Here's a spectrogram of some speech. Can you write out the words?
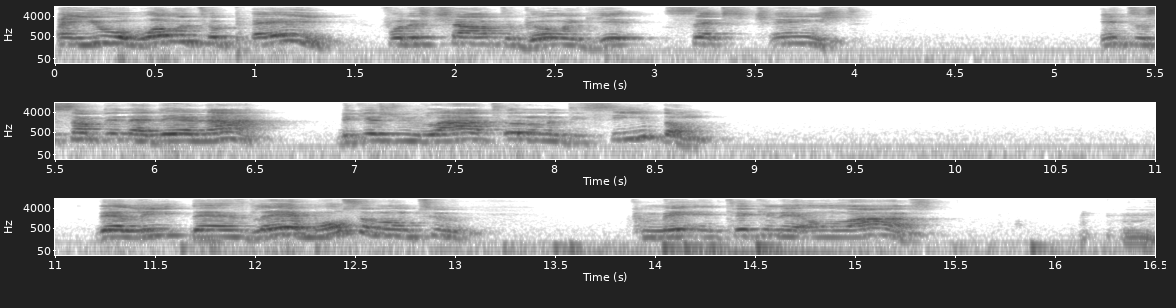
And you are willing to pay for this child to go and get sex changed into something that they're not because you lied to them and deceived them. That lead that has led most of them to commit and taking their own lives. Mm-hmm.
